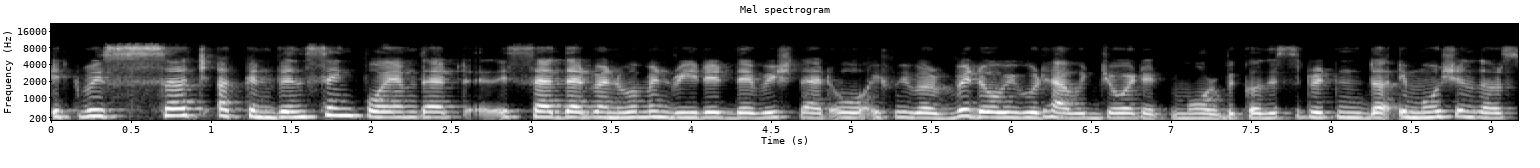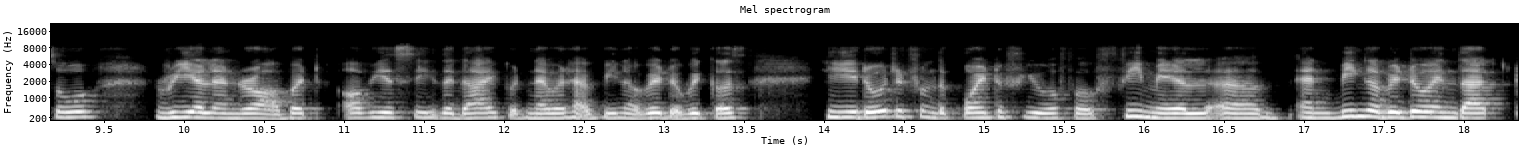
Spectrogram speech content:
it was such a convincing poem that it said that when women read it they wish that oh if we were widow we would have enjoyed it more because it's written the emotions are so real and raw. But obviously the guy could never have been a widow because he wrote it from the point of view of a female uh, and being a widow in that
